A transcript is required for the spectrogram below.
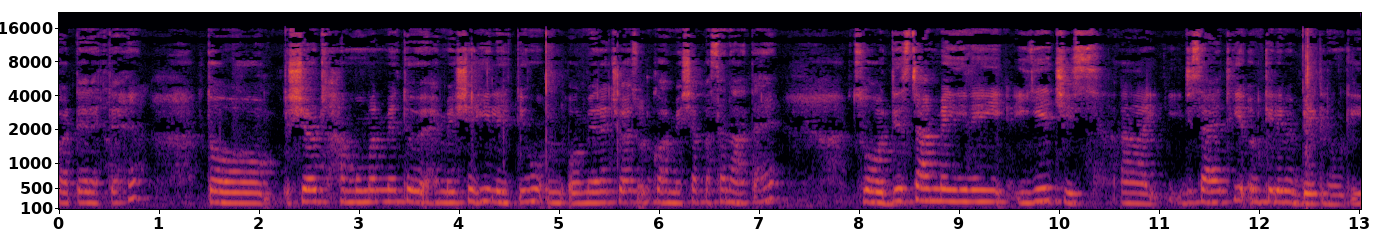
करते रहते हैं। तो शर्ट अमूमन में तो हमेशा ही लेती हूँ और मेरा चॉइस उनको हमेशा पसंद आता है। सो दिस टाइम मैंने ये चीज़ डिसाइड की, उनके लिए मैं बैग लूँगी।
